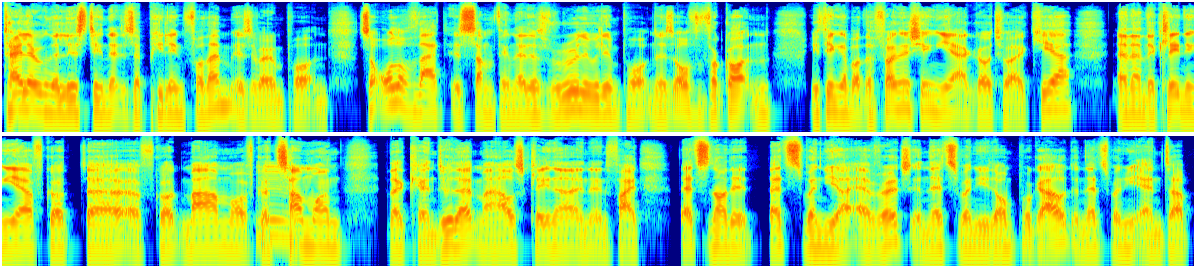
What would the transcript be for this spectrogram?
tailoring the listing that is appealing for them is very important. So all of that is something that is really, really important. It's often forgotten. You think about the furnishing, yeah, I go to IKEA, and then the cleaning, yeah, I've got uh, I've got mom or I've got Mm. someone that can do that, my house cleaner, and, and fine. That's not it. That's when you are average, and that's when you don't book out, and that's when you end up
